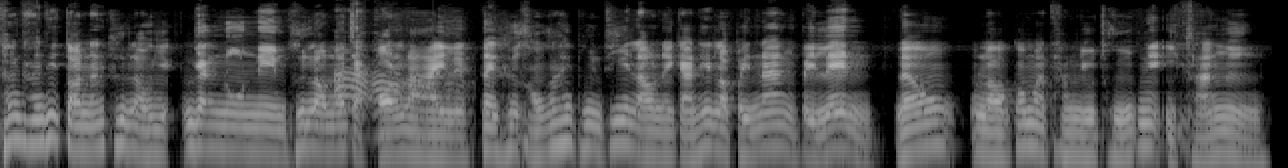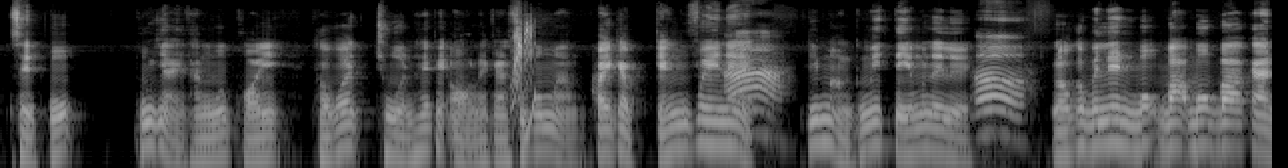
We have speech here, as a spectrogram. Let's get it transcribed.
ทั้งๆที่ตอนนั้นคือเรายังโนเนมคือเรามาจากออนไลน์เลย แต่คือเขาก็ให้พื้นที่เราในการที่เราไปนั่งไปเล่น แล้วเราก็มาทำ YouTube เนี่ยอีกครั้งหนึ่งเสร็จปุ๊บ ผู้ใหญ่ทางเวิร์กพอยต์เขาก็ชวนให้ไปออกรายการซุปเปอร์หม่ำไปกับแก๊งบุฟเฟ่ต์เนี่ยอ่า พี่หม่ำก็ไม่เตรียมอะไรเลย เออ เราก็ไปเล่นโบ๊ะบะโบ๊ะบะกัน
